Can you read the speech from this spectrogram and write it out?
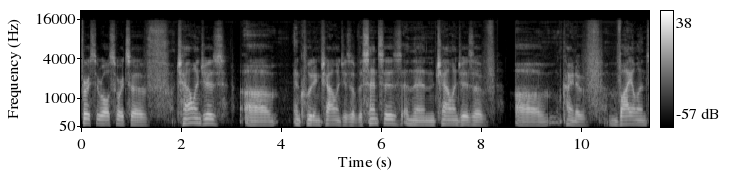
first, there are all sorts of challenges. Uh, including challenges of the senses and then challenges of uh, kind of violence.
